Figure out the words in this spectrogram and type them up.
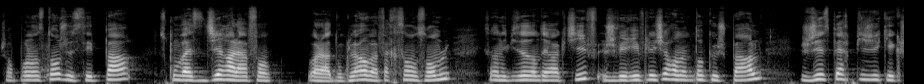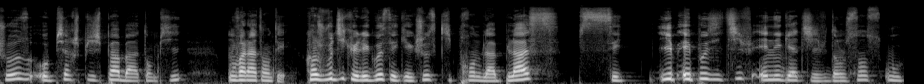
Genre pour l'instant, je sais pas ce qu'on va se dire à la fin. Voilà, donc là, on va faire ça ensemble. C'est un épisode interactif. Je vais réfléchir en même temps que je parle. J'espère piger quelque chose. Au pire, je pige pas, bah tant pis. On va la tenter. Quand je vous dis que l'ego, c'est quelque chose qui prend de la place, c'est est positif et négatif. Dans le sens où,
